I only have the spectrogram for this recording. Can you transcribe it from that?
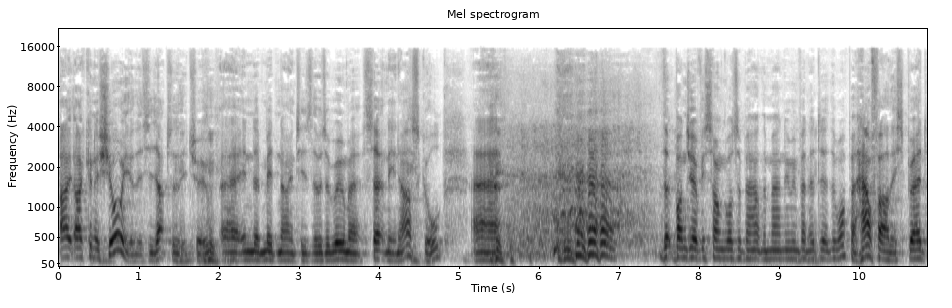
I, I can assure you this is absolutely true. Uh, in the mid 90s, there was a rumour, certainly in our school, uh, that Bon Jovi's song was about the man who invented uh, the Whopper. How far they spread,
